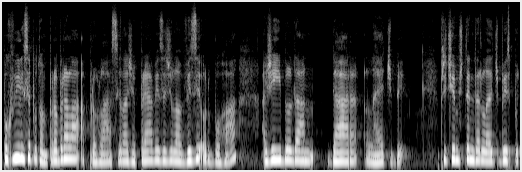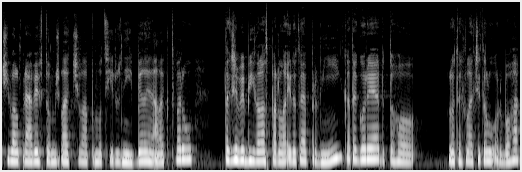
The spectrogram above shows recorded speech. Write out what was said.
Po chvíli se potom probrala a prohlásila, že právě zažila vizi od Boha a že jí byl dán dár léčby. Přičemž ten dar léčby spočíval právě v tom, že léčila pomocí různých bylin a lektvarů, takže by bývala spadla i do té první kategorie, do toho do těch léčitelů od Boha,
